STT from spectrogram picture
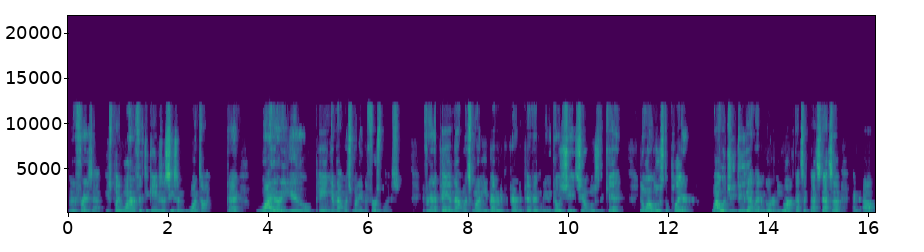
Let me rephrase that. He's played 150 games in a season one time. Okay, why are you paying him that much money in the first place? If you're going to pay him that much money, you better be prepared to pivot and renegotiate so you don't lose the kid. You don't want to lose the player. Why would you do that? Let him go to New York. That's a that's that's a an uh,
